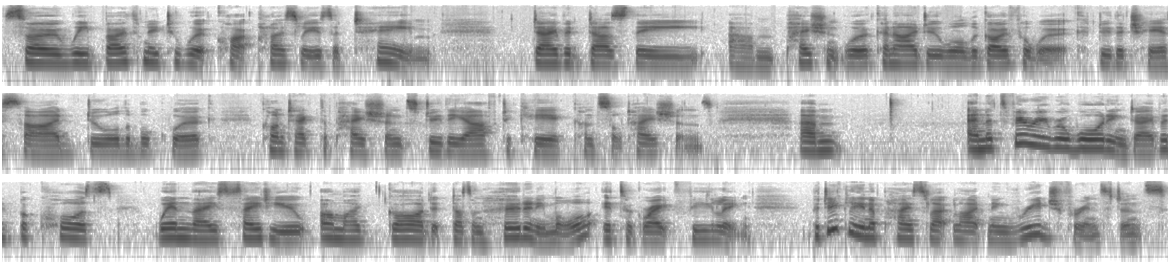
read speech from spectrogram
So we both need to work quite closely as a team. David does the um, patient work and I do all the gopher work, do the chair side, do all the book work, contact the patients, do the aftercare consultations. Um, and it's very rewarding, David, because when they say to you, oh my God, it doesn't hurt anymore, it's a great feeling. Particularly in a place like Lightning Ridge, for instance,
